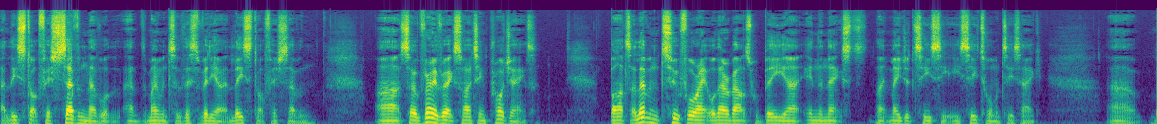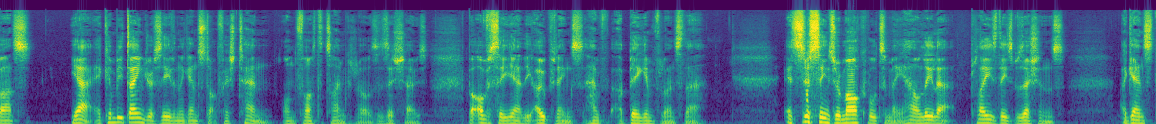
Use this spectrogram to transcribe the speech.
at least Stockfish 7 level at the moment of this video, at least Stockfish 7. Uh, so very, very exciting project. But 11248 or thereabouts will be uh, in the next like major TCEC tournament, TCEC. Uh, but yeah, it can be dangerous even against Stockfish 10 on faster time controls, as this shows. But obviously, yeah, the openings have a big influence there it just seems remarkable to me how Leela plays these positions against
